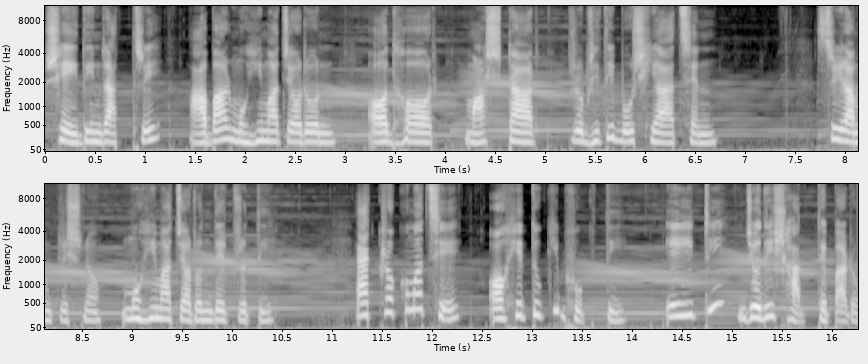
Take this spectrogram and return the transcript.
সেই দিন রাত্রে আবার মহিমাচরণ, অধর, মাস্টার প্রভৃতি বসিয়া আছেন। শ্রীরামকৃষ্ণ মহিমাচরণদের প্রতি। একরকম আছে অহেতুকি ভক্তি, এইটি যদি সাধতে পারো।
